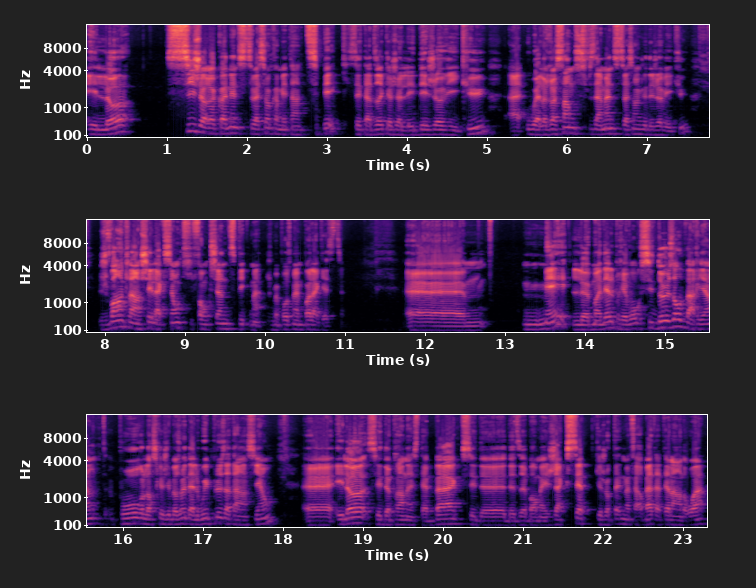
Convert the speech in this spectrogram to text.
et là, si je reconnais une situation comme étant typique, c'est-à-dire que je l'ai déjà vécue euh, ou elle ressemble suffisamment à une situation que j'ai déjà vécue, je vais enclencher l'action qui fonctionne typiquement. Je ne me pose même pas la question. Euh, mais le modèle prévoit aussi deux autres variantes pour lorsque j'ai besoin d'allouer plus d'attention. et là, c'est de prendre un step back, c'est de, de, dire, bon, mais j'accepte que je vais peut-être me faire battre à tel endroit,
